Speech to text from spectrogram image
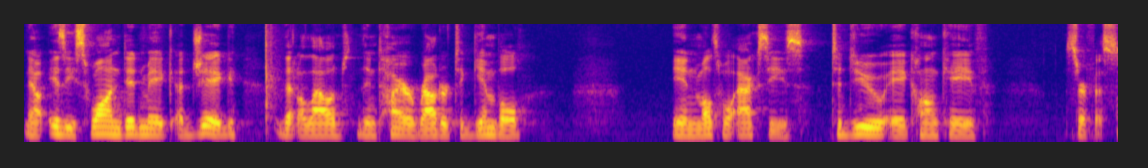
Now, Izzy Swan did make a jig that allowed the entire router to gimbal in multiple axes to do a concave surface.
